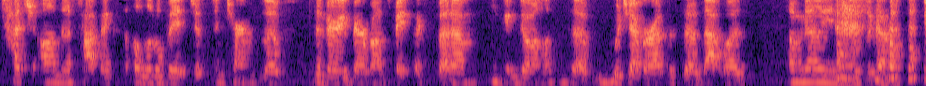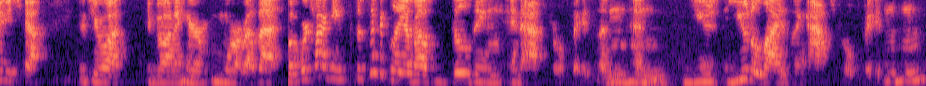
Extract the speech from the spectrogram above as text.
touch on those topics a little bit just in terms of the very bare bones basics. But um, you can go and listen to whichever episode that was. A million years ago. yeah, if you want. If you want to hear more about that, but we're talking specifically about building an astral space and, Mhm. and use utilizing astral space mm-hmm.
